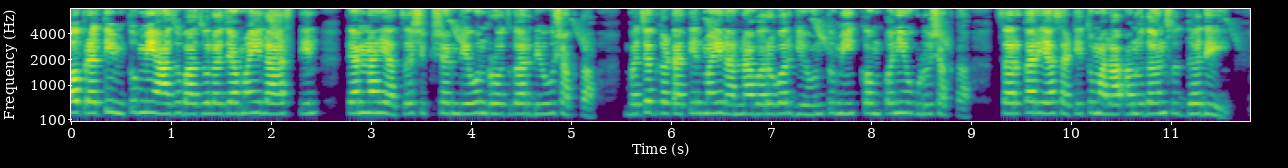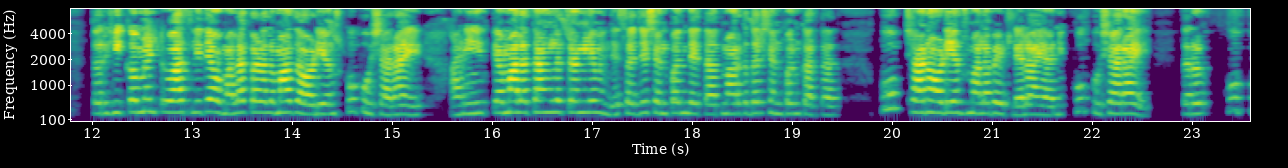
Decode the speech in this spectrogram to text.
अप्रतिम तुम्ही आजूबाजूला ज्या महिला असतील त्यांना याचं शिक्षण देऊन रोजगार देऊ शकता. बचत गटातील महिलांना बरोबर घेऊन तुम्ही कंपनी उघडू शकता. सरकार यासाठी तुम्हाला अनुदान सुद्धा देईल. तर ही कमेंट वाचली तेव्हा मला कळालं माझा ऑडियन्स खूप हुशार आहे आणि त्या मला चांगले चांगले म्हणजे सजेशन पण देतात मार्गदर्शन पण करतात. खूप छान ऑडियन्स मला भेटलेला आहे आणि खूप हुशार आहे. तर खूप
